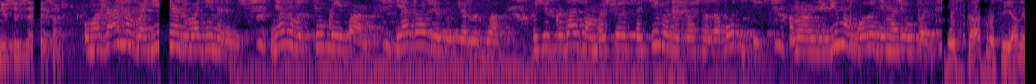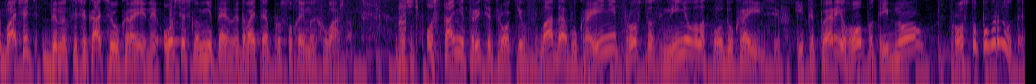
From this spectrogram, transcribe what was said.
Не стесняйся. Уважаемый Владимир Владимирович, меня зовут Силка Иван. Я тоже иду в первый класс. Хочу сказать вам большое спасибо за то, что заботитесь о моем любимом городе Мариуполь. Ось так росіяни бачать денацифікацію України. Ось основні тези. Давайте прослухаємо їх уважно. Значить, останні 30 років влада в Україні просто змінювала код українців, і тепер його потрібно просто повернути.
